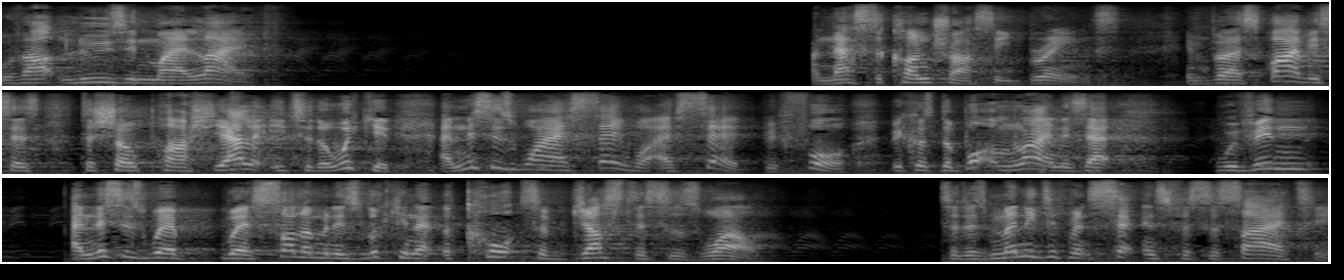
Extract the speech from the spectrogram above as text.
without losing my life. And that's the contrast he brings. In verse 5, he says, to show partiality to the wicked. And this is why I say what I said before, because the bottom line is that within and this is where, where Solomon is looking at the courts of justice as well. So there's many different settings for society.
